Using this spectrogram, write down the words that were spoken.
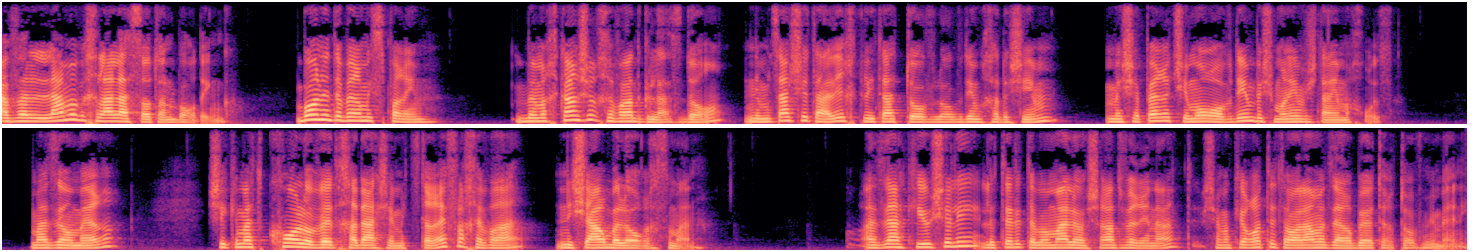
אבל למה בכלל לעשות onboarding? בואו נדבר מספרים. במחקר של חברת Glassdoor, נמצא שתהליך קליטה טוב לעובדים חדשים, משפר את שימור העובדים ב-82%. מה זה אומר? שכמעט כל עובד חדש שמצטרף לחברה, נשאר בה לאורך זמן. אז זה ה-cue שלי, לתת את הבמה לאושרת ורינת, שמכירות את העולם הזה הרבה יותר טוב ממני.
